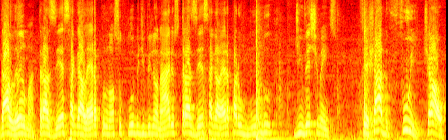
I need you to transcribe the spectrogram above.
da lama, trazer essa galera para o nosso clube de bilionários, trazer essa galera para o mundo de investimentos. Fechado? Fui, tchau!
